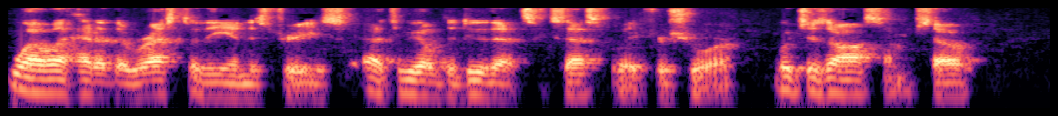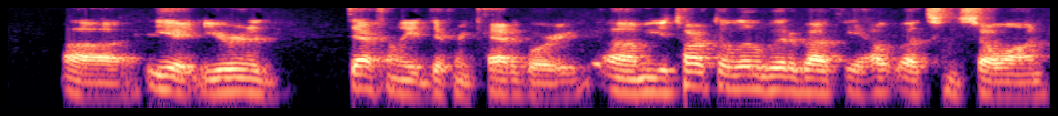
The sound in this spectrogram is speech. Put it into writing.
well ahead of the rest of the industries uh, to be able to do that successfully for sure, which is awesome. So, uh, yeah, you're in a, definitely a different category. Um, you talked a little bit about the outlets and so on,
